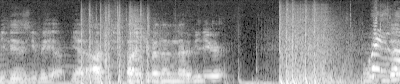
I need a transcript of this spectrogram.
Bildiğiniz gibi yani aktif takip edenler biliyor. O yüzden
